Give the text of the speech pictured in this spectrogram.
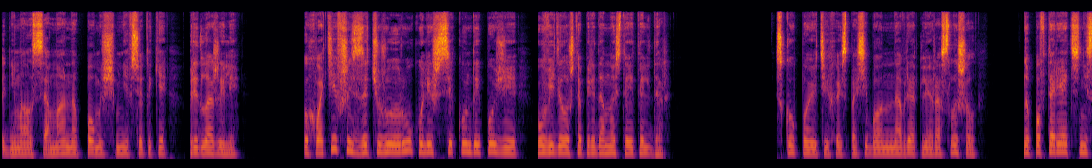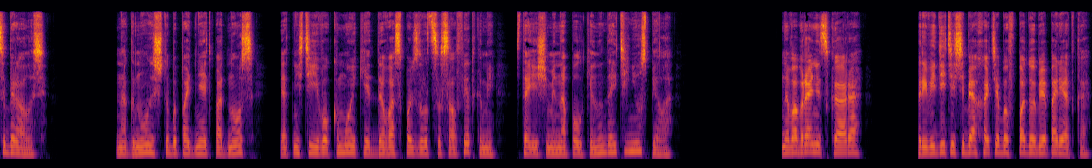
Поднималась сама, но помощь мне все-таки предложили. Ухватившись за чужую руку, лишь секундой позже увидела, что передо мной стоит Эльдер. Скупое тихое спасибо он навряд ли расслышал, но повторять не собиралась. Нагнулась, чтобы поднять поднос и отнести его к мойке, да воспользоваться салфетками, стоящими на полке, но дойти не успела. «Новобранец Кара, приведите себя хотя бы в подобие порядка»,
